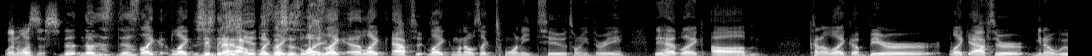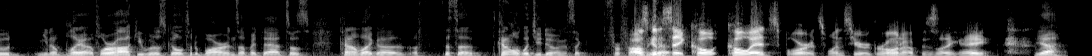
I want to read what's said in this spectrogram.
When was this? the, no. This this is like like This is thing now. you. Like, this is life. like uh, like after like when I was like 22, 23, They had like um kind of like a beer like after you know we would you know play floor hockey. We'll just go to the bar and stuff like that. So it's kind of like a, a that's a kind of like what you're doing. It's like for fun. I was gonna Yeah. say co co-ed sports. Once you're a grown up, is like, hey, yeah.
